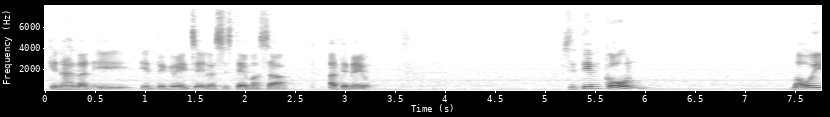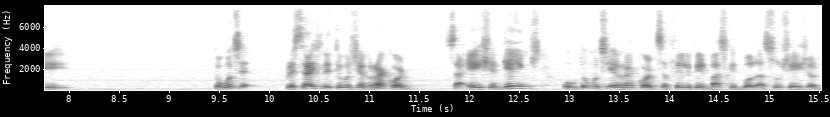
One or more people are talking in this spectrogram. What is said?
kinahanglan i-integrate sa ilang sistema sa Ateneo. Si Tim Cone maoy tungod sa precisely tungod siyang record sa Asian Games ug tungod siyang record sa Philippine Basketball Association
